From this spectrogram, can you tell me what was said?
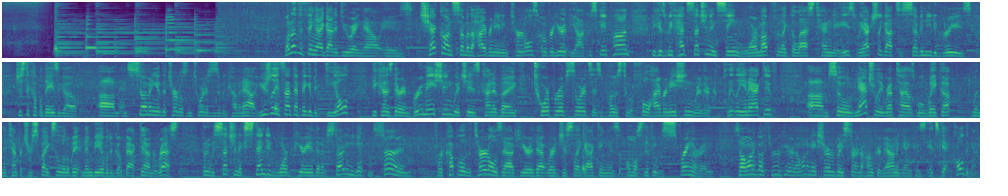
One other thing I got to do right now is check on some of the hibernating turtles over here at the Aquascape Pond because we've had such an insane warm up for like the last 10 days. We actually got to 70 degrees just a couple days ago um, and so many of the turtles and tortoises have been coming out. Usually it's not that big of a deal because they're in brumation, which is kind of a torpor of sorts as opposed to a full hibernation where they're completely inactive. Um, so naturally reptiles will wake up when the temperature spikes a little bit and then be able to go back down to rest. But it was such an extended warm period that I'm starting to get concerned for a couple of the turtles out here that were just like acting as almost as if it was spring already. So I want to go through here and I want to make sure everybody's starting to hunker down again because it's getting cold again.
